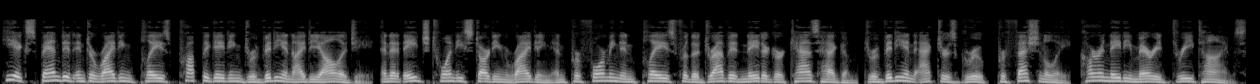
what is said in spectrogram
He expanded into writing plays propagating Dravidian ideology, and at age 20 starting writing and performing in plays for the Dravid Nadigar Kazhagam Dravidian Actors Group professionally. Karunanidhi married three times.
